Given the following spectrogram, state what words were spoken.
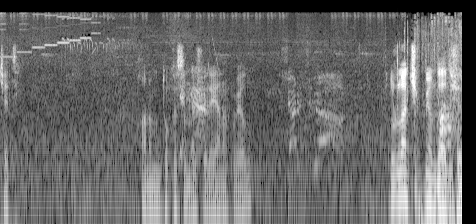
Chat. Hanımın tokasını da şöyle yana koyalım. Dur lan çıkmıyorum daha dışarı.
